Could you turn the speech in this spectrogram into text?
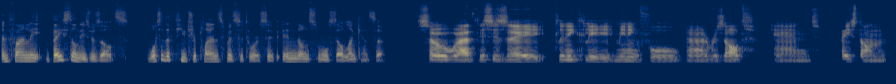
And finally, based on these results, what are the future plans with sotorasib in non small cell lung cancer? So, uh, this is a clinically meaningful uh, result, and based on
